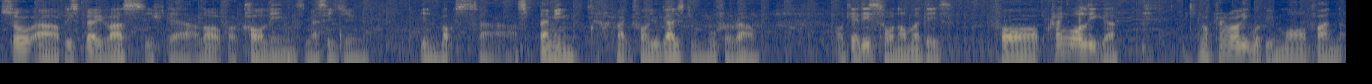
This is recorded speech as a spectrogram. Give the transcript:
So uh, please bear with us if there are a lot of uh, callings, messaging, inbox uh, spamming, right, for you guys to move around. Okay, this is for normal days. For Clan War League, uh, for Clan War League would be more fun. Uh,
